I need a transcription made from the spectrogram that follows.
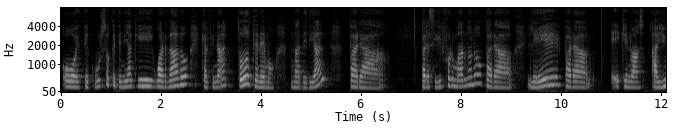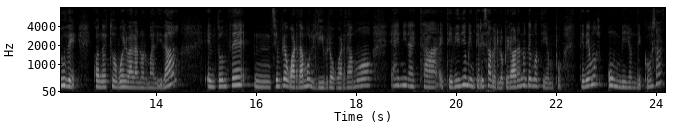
o este curso que tenía aquí guardado que al final todos tenemos material para para seguir formándonos, para leer, para eh, que nos ayude cuando esto vuelva a la normalidad. Entonces, mm, siempre guardamos libros, guardamos, ay, mira, esta, este vídeo me interesa verlo, pero ahora no tengo tiempo. Tenemos un millón de cosas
